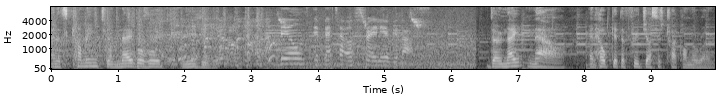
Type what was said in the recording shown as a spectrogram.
and it's coming to a neighbourhood near you. Build a better Australia with us. Donate now and help get the Food Justice Truck on the road.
